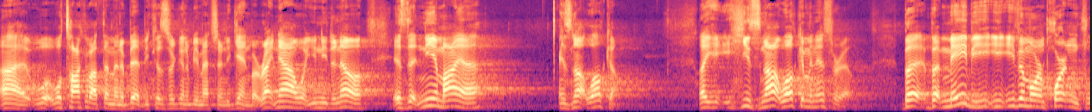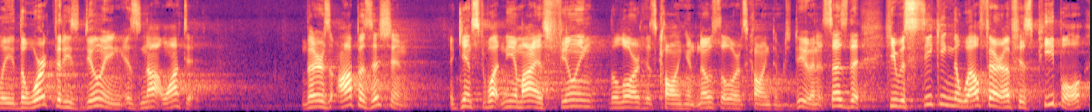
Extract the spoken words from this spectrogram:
Uh, we'll, we'll, talk about them in a bit because they're going to be mentioned again. But right now, what you need to know is that Nehemiah is not welcome. Like, he's not welcome in Israel. But, but maybe, even more importantly, the work that he's doing is not wanted. There's opposition against what Nehemiah is feeling the Lord is calling him, knows the Lord is calling him to do. And it says that he was seeking the welfare of his people,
